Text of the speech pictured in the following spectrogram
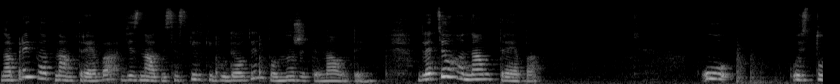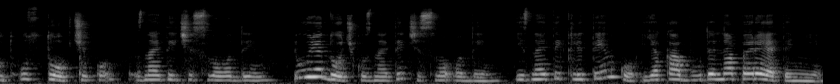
Наприклад, нам треба дізнатися, скільки буде 1 помножити на 1. Для цього нам треба у, ось тут у стовпчику знайти число 1, і у рядочку знайти число 1. І знайти клітинку, яка буде на перетині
